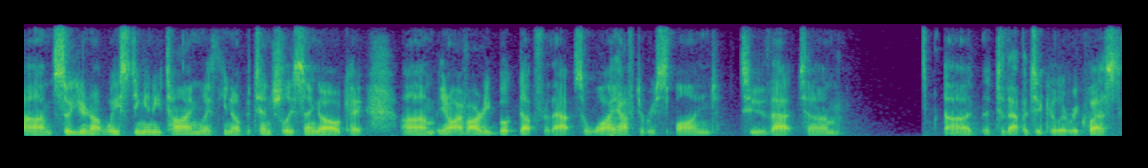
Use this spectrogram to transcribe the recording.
Um, so you're not wasting any time with, you know, potentially saying, "Oh, okay, um, you know, I've already booked up for that, so why have to respond to that?" Um, uh, to that particular request.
